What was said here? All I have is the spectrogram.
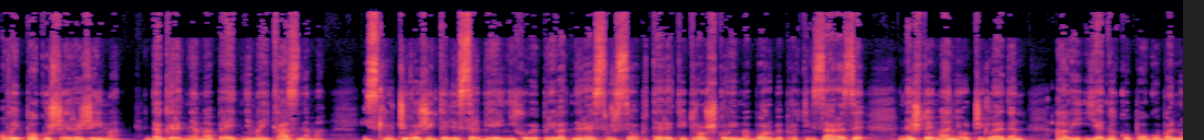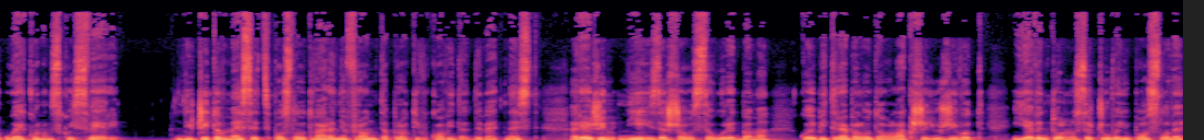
Ovaj pokušaj režima da grdnjama, pretnjama i kaznama isključivo žitelje Srbije i njihove privatne resurse optereti troškovima borbe protiv zaraze, nešto je manje očigledan, ali jednako poguban u ekonomskoj sferi – Ni čitav mesec posle otvaranja fronta protiv COVID-19, režim nije izašao sa uredbama koje bi trebalo da olakšaju život i eventualno sačuvaju poslove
